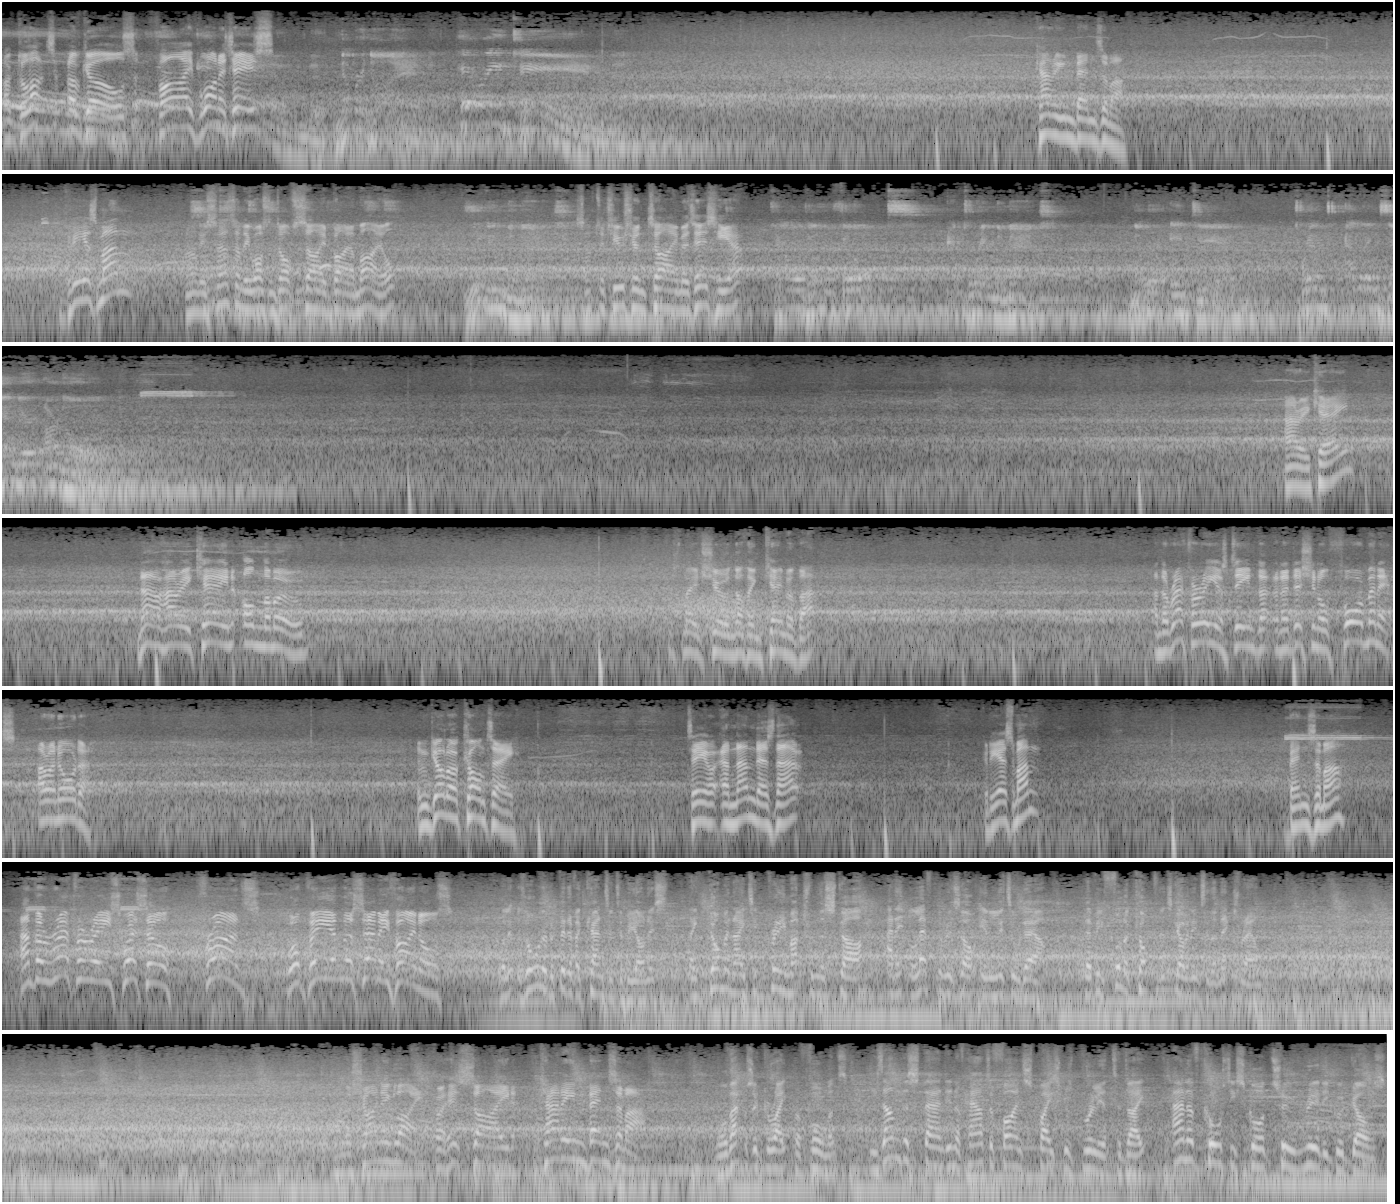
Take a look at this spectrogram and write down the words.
A glut of goals. 5-1 it is. Number nine, Harry Kane. Karim Benzema. Griezmann. Well, he certainly wasn't offside by a mile. Substitution time it is here. Kalvin Phillips. Entering the match, number 18, Trent Alexander-Arnold. Harry Kane. Now Harry Kane on the move. Just made sure nothing came of that. And the referee has deemed that an additional four minutes are in order. N'Golo Kanté. Theo Hernandez now. Griezmann. Benzema. And the referee's whistle. France will be in the semi-finals. Well, it was all in a bit of a canter, to be honest. They dominated pretty much from the start, and it left the result in little doubt. They'll be full of confidence going into the next round. And the shining light for his side, Karim Benzema. Well, that was a great performance. His understanding of how to find space was brilliant today. And, of course, he scored two really good goals.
